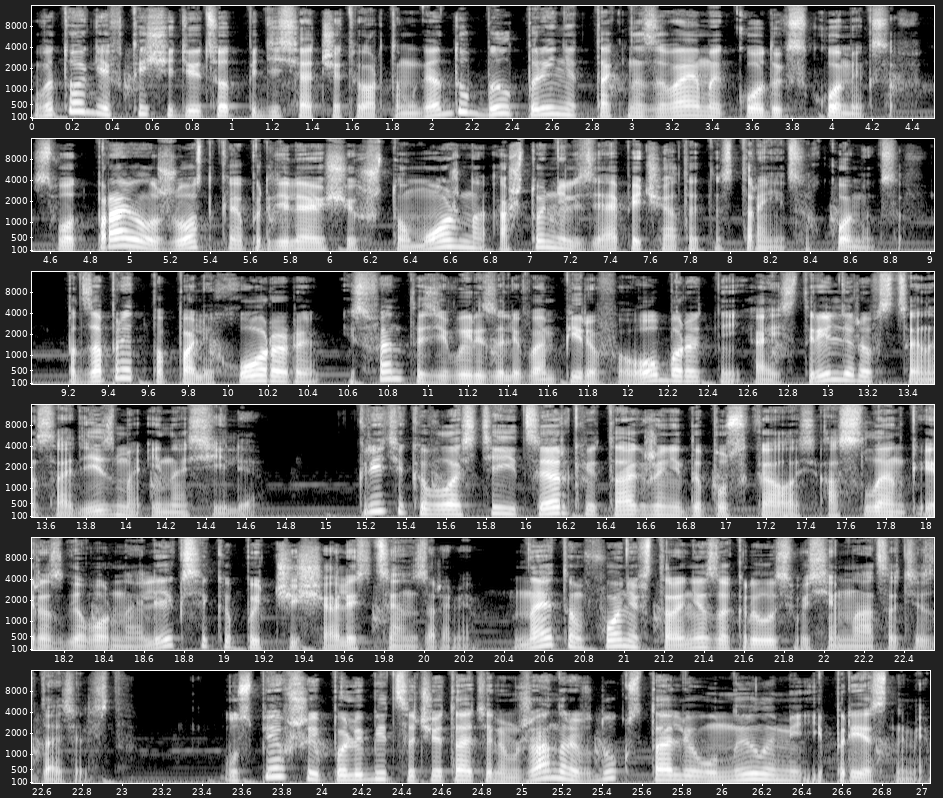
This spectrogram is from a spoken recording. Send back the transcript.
В итоге в 1954 году был принят так называемый Кодекс комиксов, свод правил, жестко определяющих, что можно, а что нельзя печатать на страницах комиксов. Под запрет попали хорроры, из фэнтези вырезали вампиров и оборотней, а из триллеров сцены садизма и насилия. Критика властей и церкви также не допускалась, а сленг и разговорная лексика подчищались цензорами. На этом фоне в стране закрылось 18 издательств. Успевшие полюбиться читателям жанры вдруг стали унылыми и пресными.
